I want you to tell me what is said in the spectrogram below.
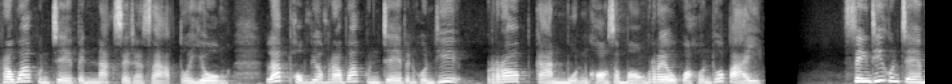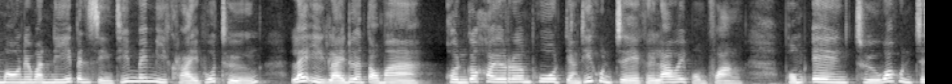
เพราะว่าคุณเจเป็นนักเศรษฐศาสตร์ตัวยง และผมยอมรับว่าคุณเจเป็นคนที่รอบการหมุนของสมองเร็วกว่าคนทั่วไป สิ่งที่คุณเจมองในวันนี้เป็นสิ่งที่ไม่มีใครพูดถึง และอีกหลายเดือนต่อมา คนก็ค่อยเริ่มพูดอย่างที่คุณเจเคยเล่าให้ผมฟัง ผมเองถือว่าคุณเจ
